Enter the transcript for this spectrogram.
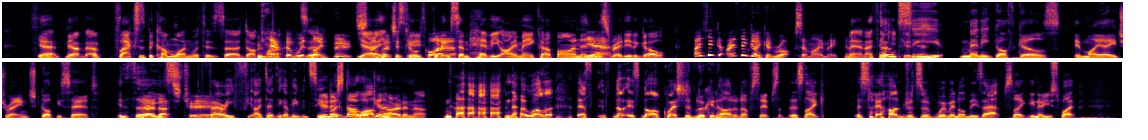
Yeah, yeah. yeah. uh, Flax has become one with his uh, Doc Martens. with uh, my boots. Yeah, I'm he's just he's acquire- putting some heavy eye makeup on, and Yeah. he's ready to go. I think I think I could rock some eye makeup. Man, I think don't he could. yeah. see many goth girls in my age range. God be said, in thirties. that's true. Very few. I don't think I've even seen. You're like, just not one. looking hard enough. no, well, uh, that's it's not. It's not a question of looking hard enough. Sips. There's like there's like hundreds of women on these apps. Like you know, you swipe.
